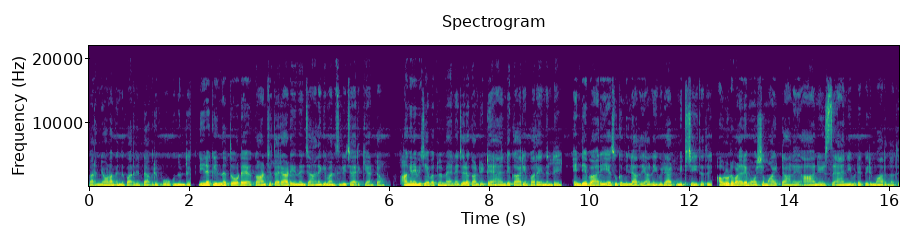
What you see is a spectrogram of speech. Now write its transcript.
പറഞ്ഞോളാം എന്ന് പറഞ്ഞിട്ട് അവർ പോകുന്നുണ്ട്. നിനക്ക് ഇന്നത്തോടെ കാണിച്ചു തരാടെ എന്ന് ജാനകി മനസ്സിൽ വിചാരിക്കാം കേട്ടോ അങ്ങനെ വിജയപത്മ മാനേജറെ കണ്ടിട്ട് ആന്റെ കാര്യം പറയുന്നുണ്ട്. എന്റെ ഭാര്യയെ സുഖമില്ലാതെയാണ് ഇവിടെ അഡ്മിറ്റ് ചെയ്തത്. അവളോട് വളരെ മോശമായിട്ടാണ് ആ നേഴ്സ് ആൻ ഇവിടെ പെരുമാറുന്നത്.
